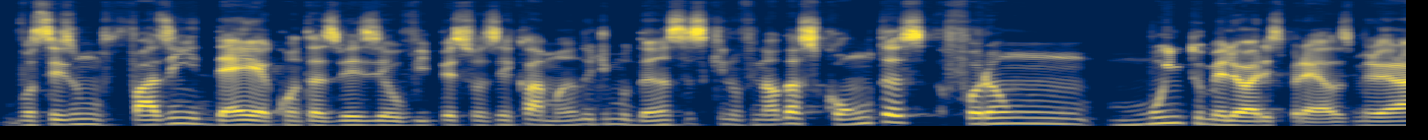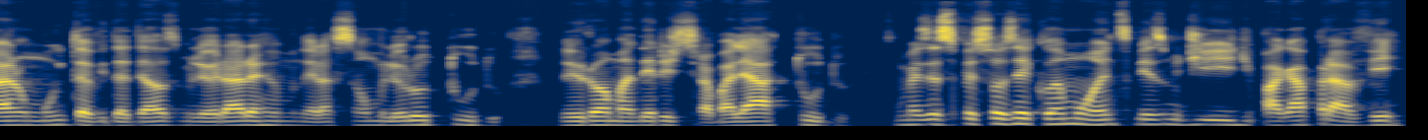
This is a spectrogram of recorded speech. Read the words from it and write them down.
Vocês não fazem ideia quantas vezes eu vi pessoas reclamando de mudanças que no final das contas foram muito melhores para elas, melhoraram muito a vida delas, melhoraram a remuneração, melhorou tudo, melhorou a maneira de trabalhar, tudo. Mas as pessoas reclamam antes mesmo de, de pagar para ver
